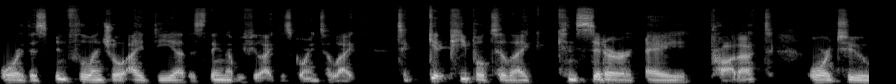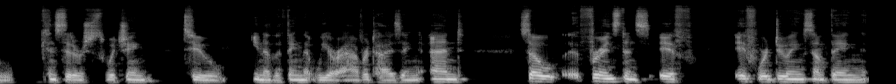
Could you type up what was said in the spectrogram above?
or this influential idea, this thing that we feel like is going to like to get people to like consider a product or to consider switching to you know the thing that we are advertising. And so for instance if if we're doing something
